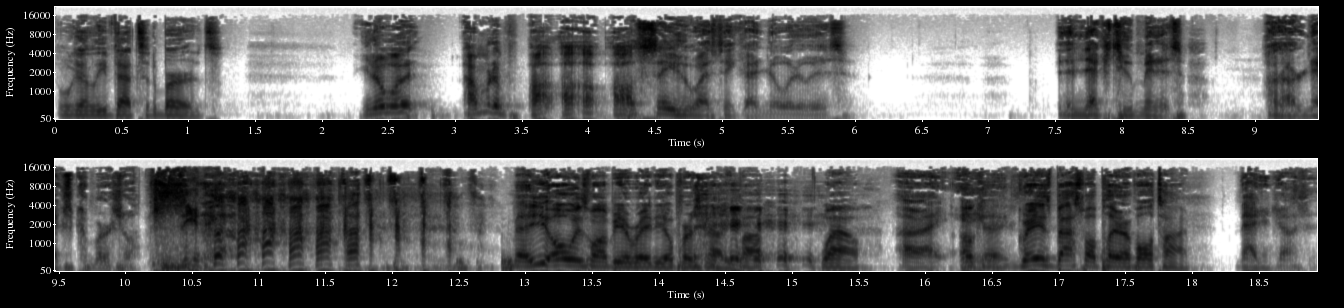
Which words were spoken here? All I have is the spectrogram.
We're going to leave that to the birds. You know what? I'm gonna. I'll, I'll, I'll say who I think I know what it is. In the next two minutes, on our next commercial. Man, you always want to be a radio personality, Pop. Wow. All right. Okay. anyways, Greatest basketball player of all time. Magic Johnson.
